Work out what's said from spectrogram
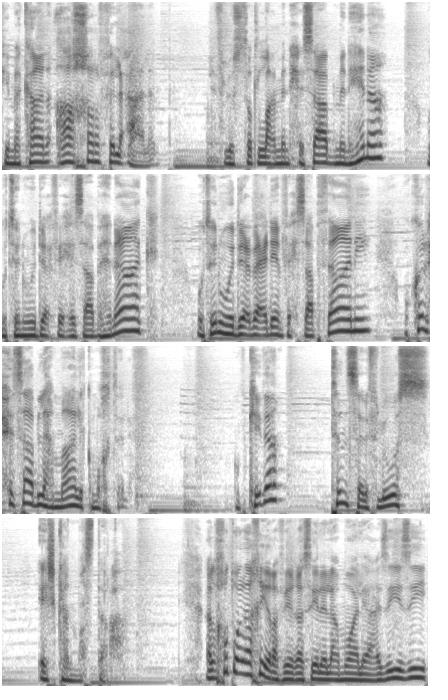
في مكان آخر في العالم. الفلوس تطلع من حساب من هنا وتنودع في حساب هناك وتنودع بعدين في حساب ثاني وكل حساب له مالك مختلف. وبكذا تنسى الفلوس إيش كان مصدرها. الخطوة الأخيرة في غسيل الأموال يا عزيزي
